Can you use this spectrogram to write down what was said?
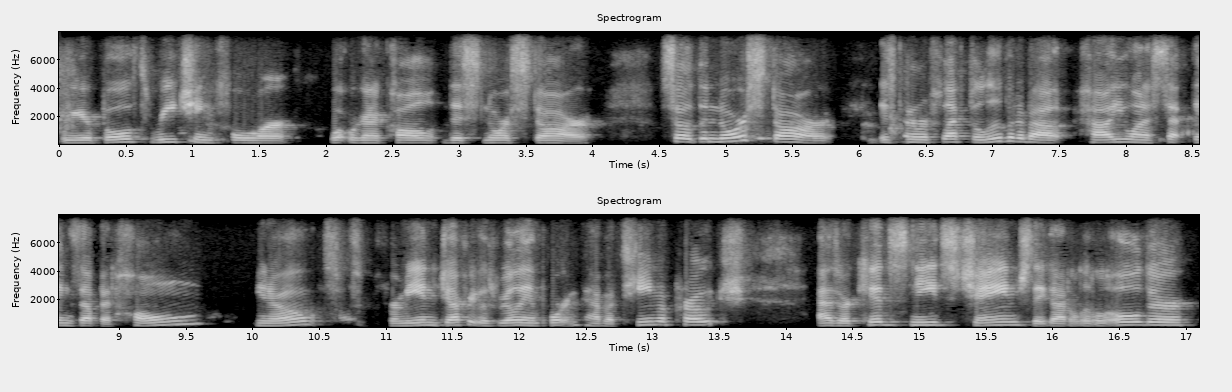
where you're both reaching for what we're going to call this North Star. So the North Star is going to reflect a little bit about how you want to set things up at home. You know, for me and Jeffrey, it was really important to have a team approach. As our kids' needs changed, they got a little older.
